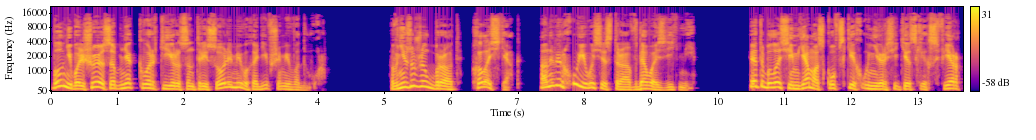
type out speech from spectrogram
был небольшой особняк-квартира с антресолями, выходившими во двор. Внизу жил брат, холостяк, а наверху его сестра, вдова с детьми. Это была семья московских университетских сфер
